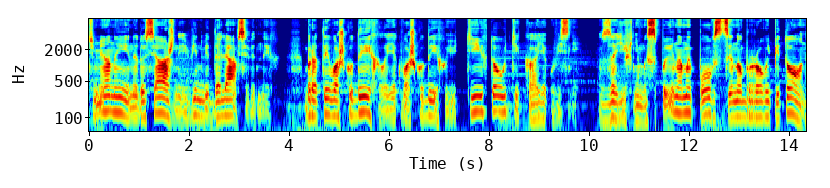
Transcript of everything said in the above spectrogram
Тьмяний, недосяжний, він віддалявся від них. Брати важко дихали, як важко дихають ті, хто утікає у вісні. За їхніми спинами повз цинобровий пітон,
